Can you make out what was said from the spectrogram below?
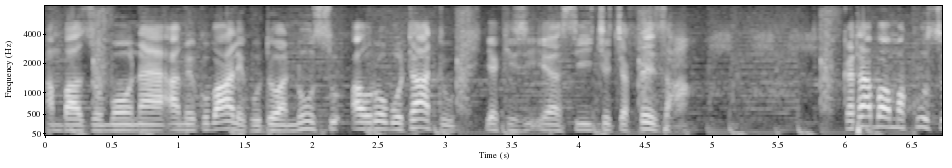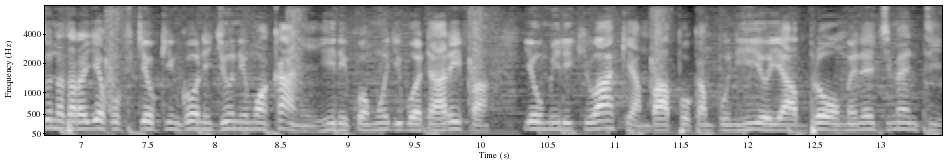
ambazo Mo naye amekubali kutoa nusu au robo tatu ya kiasi hicho cha fedha. Mkataba wa Makusu unatarajia kufikia ukingoni Juni mwakani. Hii ni kwa mujibu wa taarifa ya umiliki wake, ambapo kampuni hiyo ya Bro Management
